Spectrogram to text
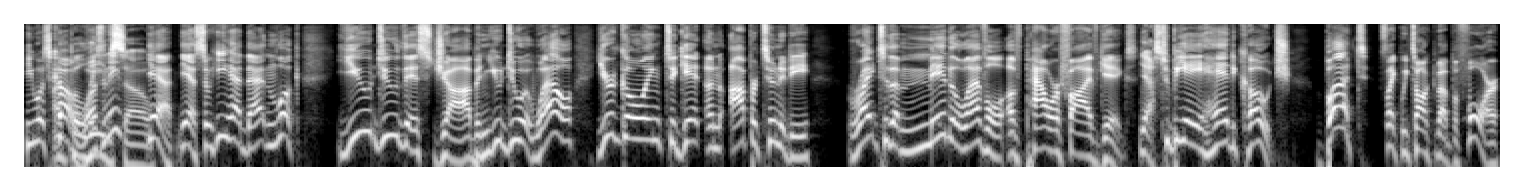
He was co, wasn't he? so. Yeah, yeah. So he had that. And look, you do this job and you do it well, you're going to get an opportunity right to the mid level of Power Five gigs. Yes. To be a head coach. But it's like we talked about before.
